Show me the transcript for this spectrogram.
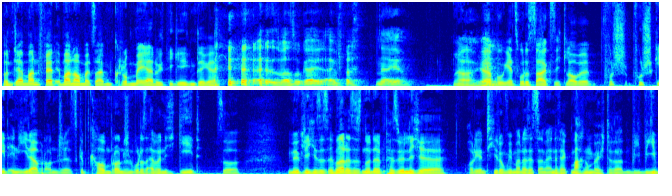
Und der Mann fährt immer noch mit seinem krummen Meer durch die Gegend, Digga. das war so geil, einfach. Naja. Ja, ja wo, jetzt wo du es sagst, ich glaube, Fusch, Fusch geht in jeder Branche. Es gibt kaum Branchen, wo das einfach nicht geht. So. Möglich ist es immer, das ist nur eine persönliche Orientierung, wie man das jetzt am Endeffekt machen möchte. Dann. Wie, wie,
